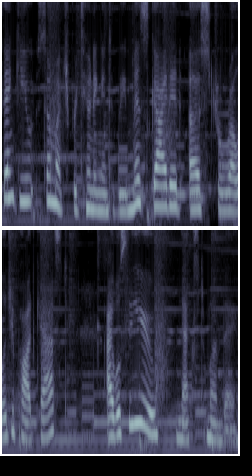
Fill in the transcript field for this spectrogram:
Thank you so much for tuning into the Misguided Astrology Podcast. I will see you next Monday.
